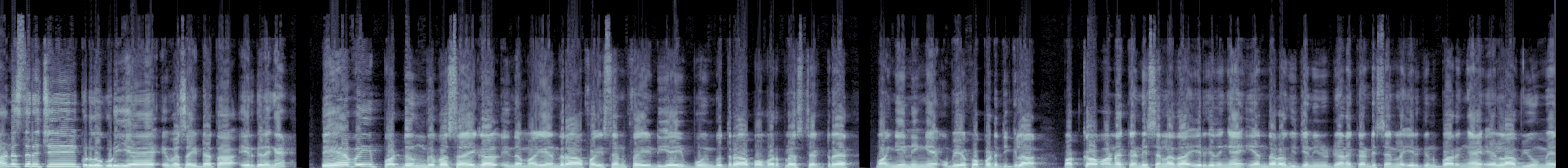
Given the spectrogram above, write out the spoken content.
அனுசரிச்சு கொடுக்கக்கூடிய விவசாயிட்ட தான் இருக்குதுங்க. தேவைப்படும் விவசாயிகள் இந்த Mahindra five seven five DI Bhumiputra power plus டிராக்டரை வாங்கி நீங்கள் உபயோகப்படுத்திக்கலாம். பக்காவான கண்டிஷனில் தான் இருக்குதுங்க. எந்த அளவுக்கு ஜெனியூனிட்டியான கண்டிஷனில் இருக்குதுன்னு பாருங்கள் எல்லா வியூவுமே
